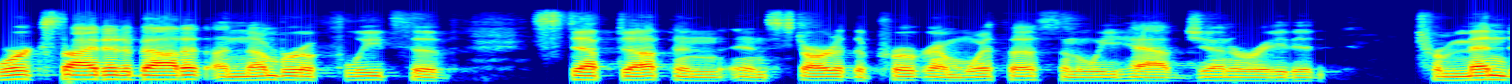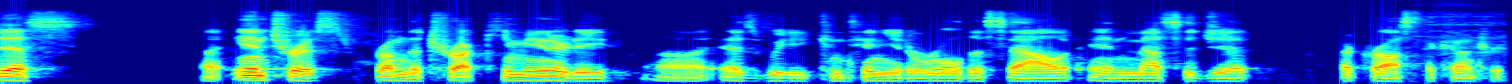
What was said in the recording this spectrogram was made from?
We're excited about it. A number of fleets have stepped up and, and started the program with us, and we have generated tremendous interest from the truck community uh, as we continue to roll this out and message it across the country.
